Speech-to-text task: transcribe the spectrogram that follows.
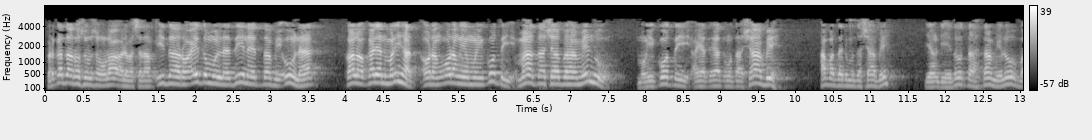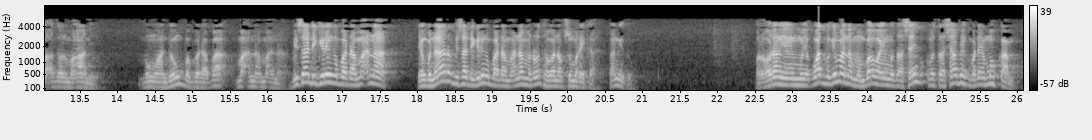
berkata Rasulullah sallallahu alaihi wasallam idza ra'aitumul ladzina yattabi'una kalau kalian melihat orang-orang yang mengikuti ma tasyabaha minhu mengikuti ayat-ayat mutasyabih apa tadi mutasyabih yang dia itu tahtamilu ba'dul ma'ani. Mengandung beberapa makna-makna. Bisa digiring kepada makna yang benar, bisa digiring kepada makna menurut hawa nafsu mereka. Kan gitu. Kalau orang yang ilmunya kuat bagaimana membawa yang mutasyabih kepada yang muhkam.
